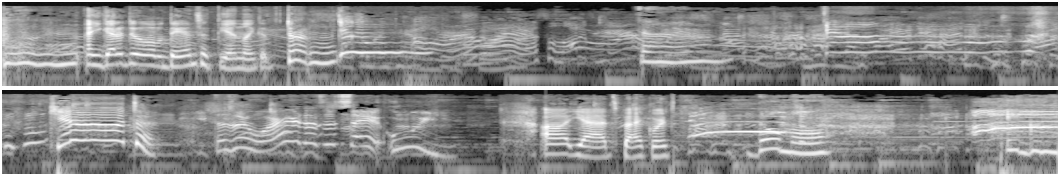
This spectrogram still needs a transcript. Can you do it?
boom, and you gotta do a little dance at the end, like a dun, dun. That's a lot of hair. Dun. Cute! Does it work? Does it say ui? Uh, yeah, it's backwards. Domo. Igun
